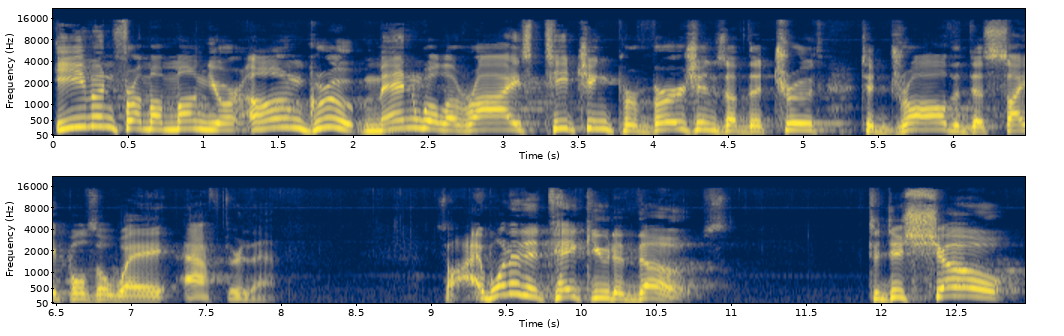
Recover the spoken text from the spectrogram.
Even from among your own group, men will arise teaching perversions of the truth to draw the disciples away after them. So I wanted to take you to those to just show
